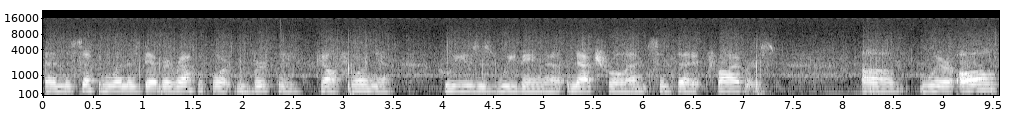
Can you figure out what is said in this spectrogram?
And the second one is Deborah Rapoport in Berkeley, California, who uses weaving uh, natural and synthetic fibers. Uh, we're all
